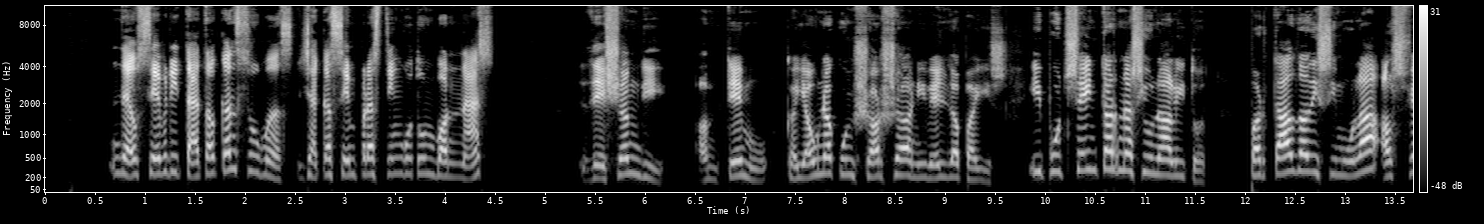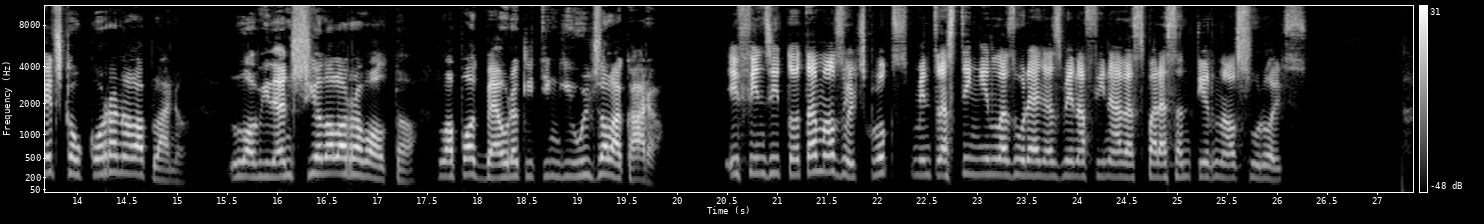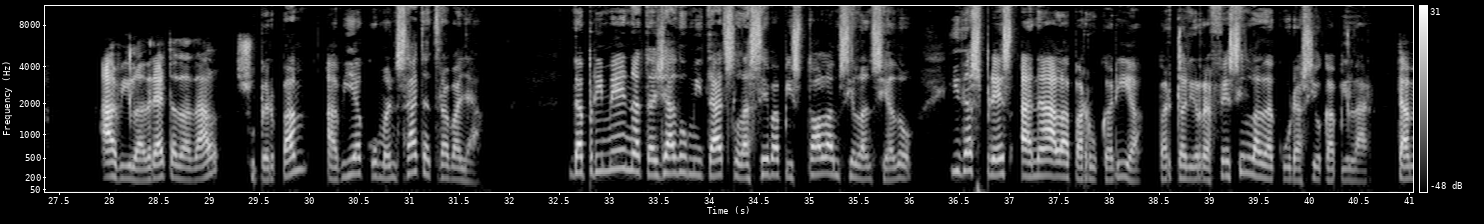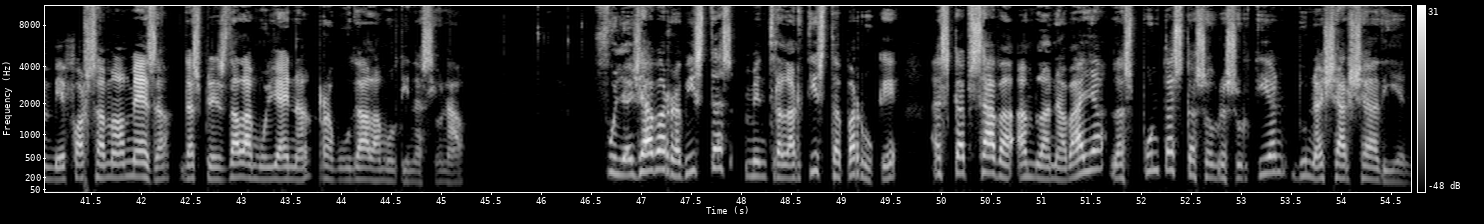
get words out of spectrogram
Deu ser veritat el que ensumes, ja que sempre has tingut un bon nas. Deixa'm dir, em temo que hi ha una conxorxa a nivell de país i potser internacional i tot, per tal de dissimular els fets que ocorren a la plana. L'evidència de la revolta la pot veure qui tingui ulls a la cara i fins i tot amb els ulls clucs mentre tinguin les orelles ben afinades per a sentir-ne els sorolls. A Viladreta de Dalt, Superpam havia començat a treballar. De primer netejar d'humitats la seva pistola amb silenciador i després anar a la perruqueria perquè li refessin la decoració capilar, també força malmesa després de la mullena rebuda a la multinacional. Fullejava revistes mentre l'artista perruquer es capçava amb la navalla les puntes que sobresortien d'una xarxa adient.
